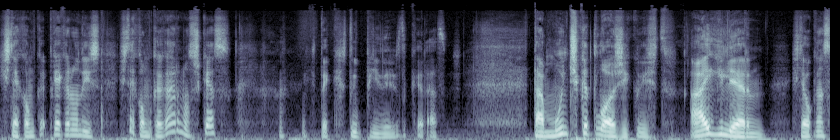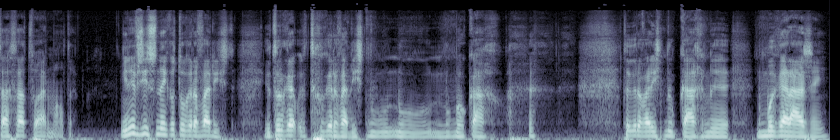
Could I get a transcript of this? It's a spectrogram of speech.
Isto é como. Porque é que eu não disse? Isto é como cagar, não se esquece. isto é que estupidez de caraças. Está muito escatológico isto. Ai Guilherme, isto é o cansaço a atuar, malta. E nem vos disse nem que eu estou a gravar isto. Eu estou a, estou a gravar isto no, no, no meu carro. estou a gravar isto no carro, na- numa garagem,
